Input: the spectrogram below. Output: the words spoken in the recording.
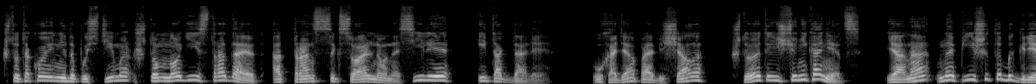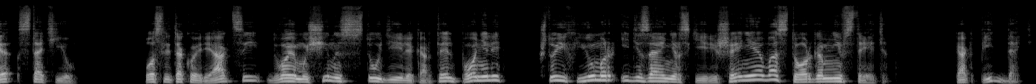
что такое недопустимо, что многие страдают от транссексуального насилия и так далее. Уходя, пообещала, что это еще не конец, и она напишет об игре статью. После такой реакции двое мужчин из студии или картель поняли, что их юмор и дизайнерские решения восторгом не встретят. Как пить дать?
